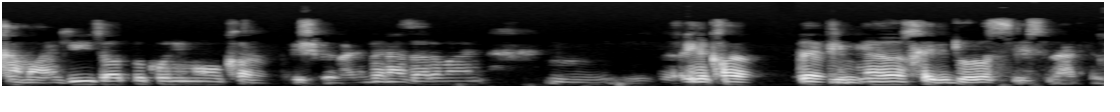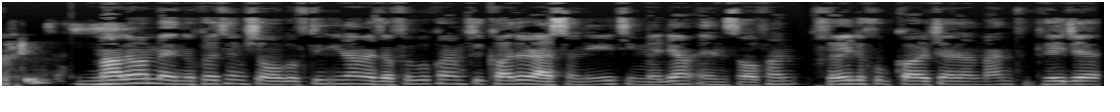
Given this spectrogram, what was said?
هماهنگی ایجاد بکنیم و کار پیش ببریم. به نظر من یه کار خیلی درستی صورت معلومه به نکاتی هم شما گفتین اینم اضافه بکنم که کادر رسانه‌ای تیم ملی هم انصافا خیلی خوب کار کردن. من تو پیج بله،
